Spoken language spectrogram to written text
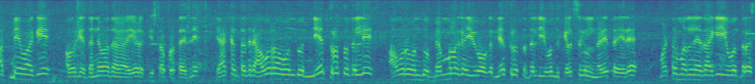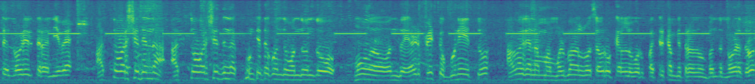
ಆತ್ಮೀಯವಾಗಿ ಅವರಿಗೆ ಧನ್ಯವಾದ ಹೇಳಕ್ಕೆ ಇಷ್ಟಪಡ್ತಾ ಇದ್ದೀನಿ. ಯಾಕಂತಂದ್ರೆ ಅವರ ಒಂದು ನೇತೃತ್ವದಲ್ಲಿ, ಅವರ ಒಂದು ಬೆಂಬಲಗ ಇವಾಗ ನೇತೃತ್ವದಲ್ಲಿ ಈ ಒಂದು ಕೆಲಸಗಳು ನಡೀತಾ ಇದೆ. ಮೊಟ್ಟ ಮೊದಲನೇದಾಗಿ ಈ ಒಂದು ರಸ್ತೆ ನೋಡಿರ್ತೀರ ನೀವೇ. ಹತ್ತು ವರ್ಷದಿಂದ ಹತ್ತು ವರ್ಷದಿಂದ ಕುಂಠಿತಗೊಂಡು ಒಂದೊಂದು ಮೂ- ಒಂದು ಎರಡು ಫೀಟ್ ಗುಣಿ ಇತ್ತು. ಆವಾಗ ನಮ್ಮ ಮುಳ್ಬಾಗಲ್ ಅವರು ಕೆಲವರು ಪತ್ರಿಕಾ ಮಿತ್ರರು ಬಂದು ನೋಡಿದ್ರು.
